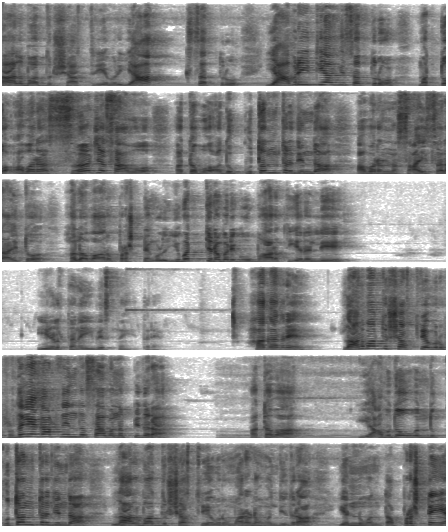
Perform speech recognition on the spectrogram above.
ಲಾಲ್ ಬಹದ್ದೂರ್ ಶಾಸ್ತ್ರಿಯವರು ಯಾಕೆ ಸತ್ರು? ಯಾವ ರೀತಿಯಾಗಿ ಸತ್ರು? ಮತ್ತು ಅವರ ಸಹಜ ಸಾವೋ ಅಥವಾ ಅದು ಕುತಂತ್ರದಿಂದ ಅವರನ್ನು ಸಾಯಿಸಲಾಯಿತೋ? ಹಲವಾರು ಪ್ರಶ್ನೆಗಳು ಇವತ್ತಿನವರೆಗೂ ಭಾರತೀಯರಲ್ಲಿ ಹೇಳ್ತಾನೆ ಇವೆ ಸ್ನೇಹಿತರೆ. ಹಾಗಾದರೆ ಲಾಲ್ ಬಹದ್ದೂರ್ ಶಾಸ್ತ್ರಿ ಅವರು ಹೃದಯಘಾತದಿಂದ ಸಾವನ್ನಪ್ಪಿದರ? ಅಥವಾ ಯಾವುದೋ ಒಂದು ಕುತಂತ್ರದಿಂದ ಲಾಲ್ ಬಹದ್ದೂರ್ ಶಾಸ್ತ್ರಿಯವರು ಮರಣ ಹೊಂದಿದ್ರ ಎನ್ನುವಂಥ ಪ್ರಶ್ನೆಯ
